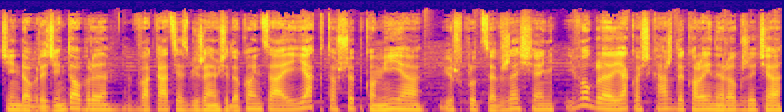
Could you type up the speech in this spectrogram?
Dzień dobry, dzień dobry. Wakacje zbliżają się do końca i jak to szybko mija, już wkrótce wrzesień i w ogóle jakoś każdy kolejny rok życia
